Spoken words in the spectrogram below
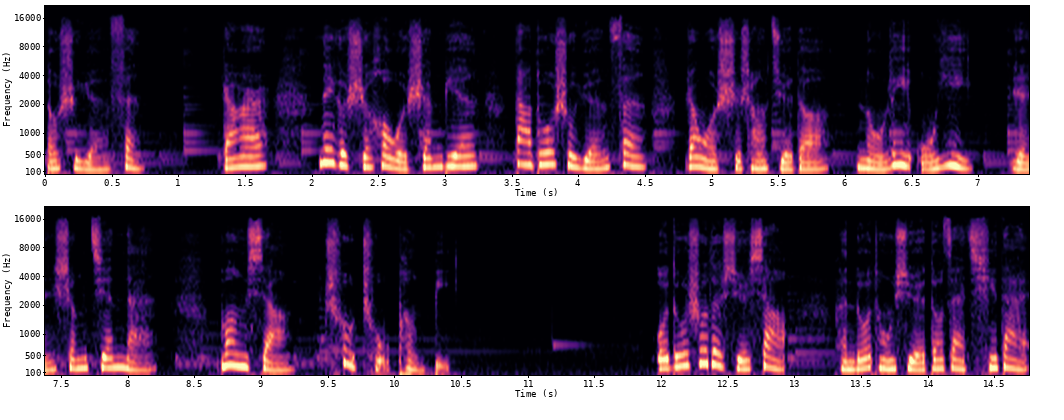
都是缘分，然而那个时候我身边大多数缘分让我时常觉得努力无益，人生艰难，梦想处处碰壁。我读书的学校，很多同学都在期待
